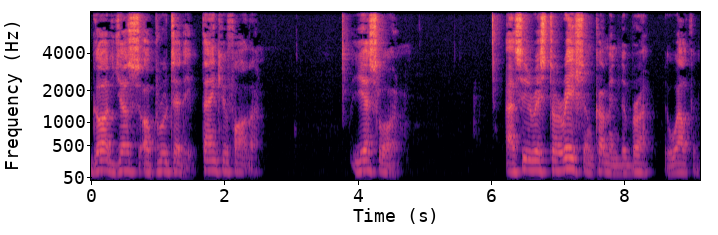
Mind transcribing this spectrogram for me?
God just uprooted it. Thank you, Father. Yes, Lord. I see restoration coming, Deborah. You're welcome.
